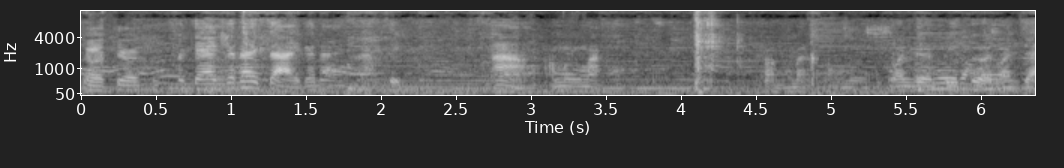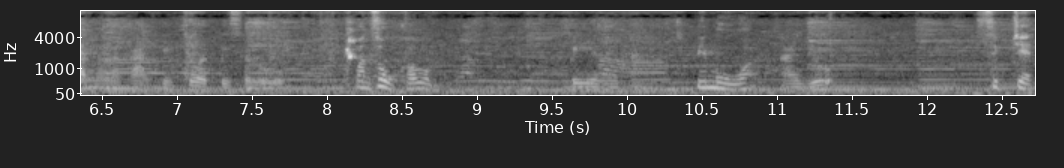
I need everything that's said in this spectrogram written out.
เจอเจอสแกนก็ได้จ่ายก็ได้50อะเอามือมาสองแบบสองมือวันเดือนปีเกิดวันจันทร์วันอังคารปีชวดปีฉลูวันศุกร์ครับผม ปีอะไรคะปีหมูอะอายุสิบเจ็ด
